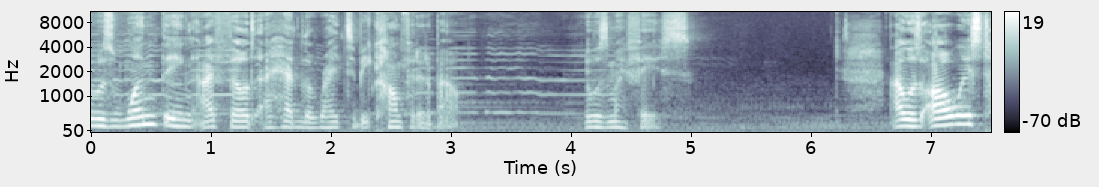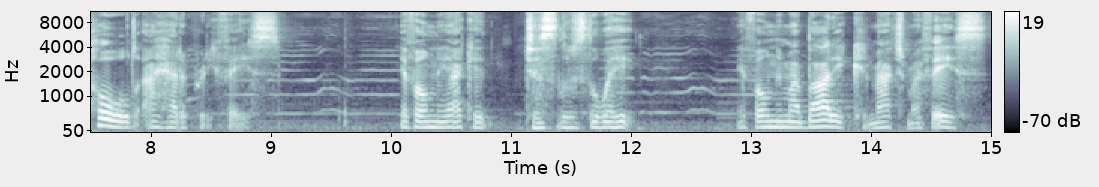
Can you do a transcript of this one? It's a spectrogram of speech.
was one thing I felt I had the right to be confident about it was my face. I was always told I had a pretty face. If only I could just lose the weight. If only my body could match my face.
